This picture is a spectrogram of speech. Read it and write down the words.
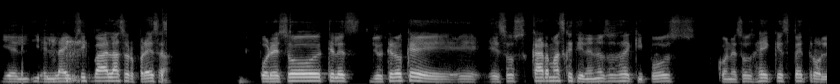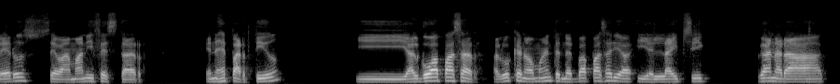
y el, y el Leipzig va a la sorpresa. Por eso que les, yo creo que eh, esos karmas que tienen esos equipos con esos jeques petroleros se va a manifestar en ese partido y algo va a pasar, algo que no vamos a entender va a pasar y, y el Leipzig ganará,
